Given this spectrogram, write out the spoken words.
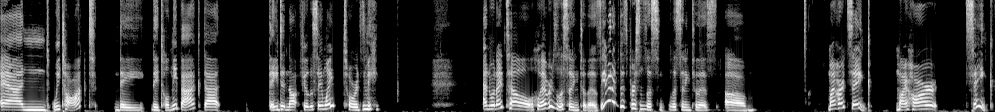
And we talked. They, they told me back that they did not feel the same way towards me. And when I tell whoever's listening to this, even if this person's listen- listening to this, um, my heart sank. My heart sank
